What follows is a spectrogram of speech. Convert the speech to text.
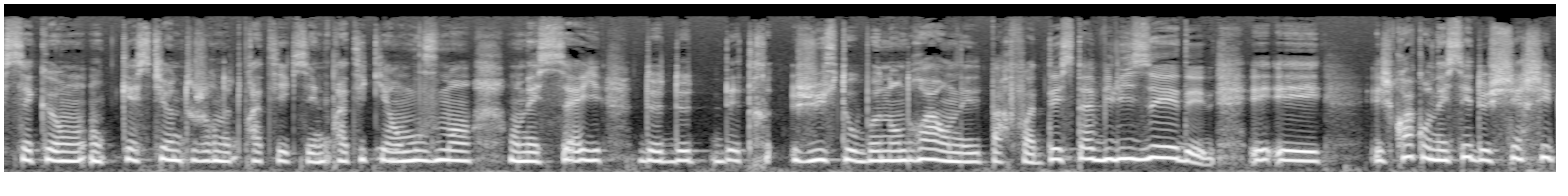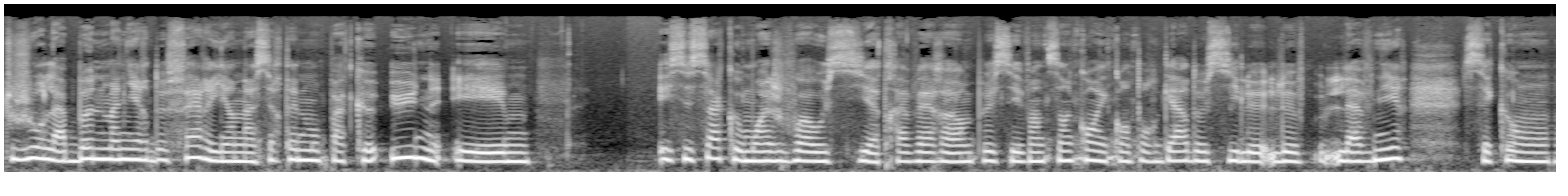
c'est qu'on on questionne toujours notre pratique. C'est une pratique qui est en mouvement. On essaye de, d'être juste au bon endroit. On est parfois déstabilisé. et, je crois qu'on essaie de chercher toujours la bonne manière de faire. Il n'y en a certainement pas qu'une. Et, et c'est ça que moi je vois aussi à travers un peu ces 25 ans. Et quand on regarde aussi l'avenir, le, c'est qu'on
